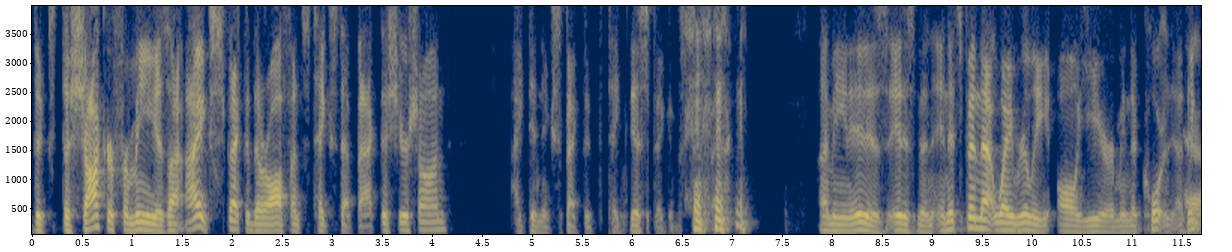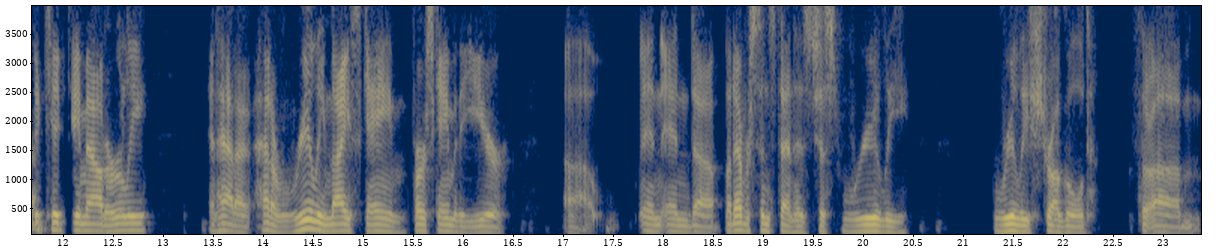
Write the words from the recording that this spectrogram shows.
The the shocker for me is I, I expected their offense to take a step back this year, Sean. I didn't expect it to take this big of a step back. I mean, it is. It has been, and it's been that way really all year. I mean, the court. I think yeah. the kid came out early and had a had a really nice game, first game of the year, uh, and and uh, but ever since then has just really, really struggled th- um,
